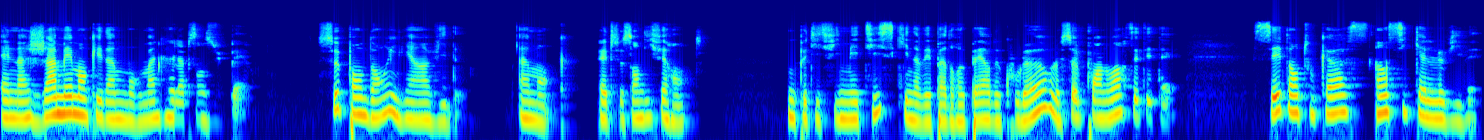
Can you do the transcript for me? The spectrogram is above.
Elle n'a jamais manqué d'amour malgré l'absence du père. Cependant, il y a un vide, un manque. Elle se sent différente. Une petite fille métisse qui n'avait pas de repère de couleur, le seul point noir c'était elle. C'est en tout cas ainsi qu'elle le vivait.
